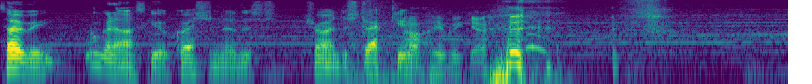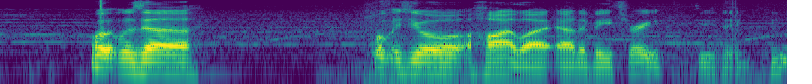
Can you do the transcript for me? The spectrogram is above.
Toby, I'm gonna ask you a question to just try and distract you. Oh, here we go. What was, uh. What was your highlight out of E3, do you think? Hmm?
